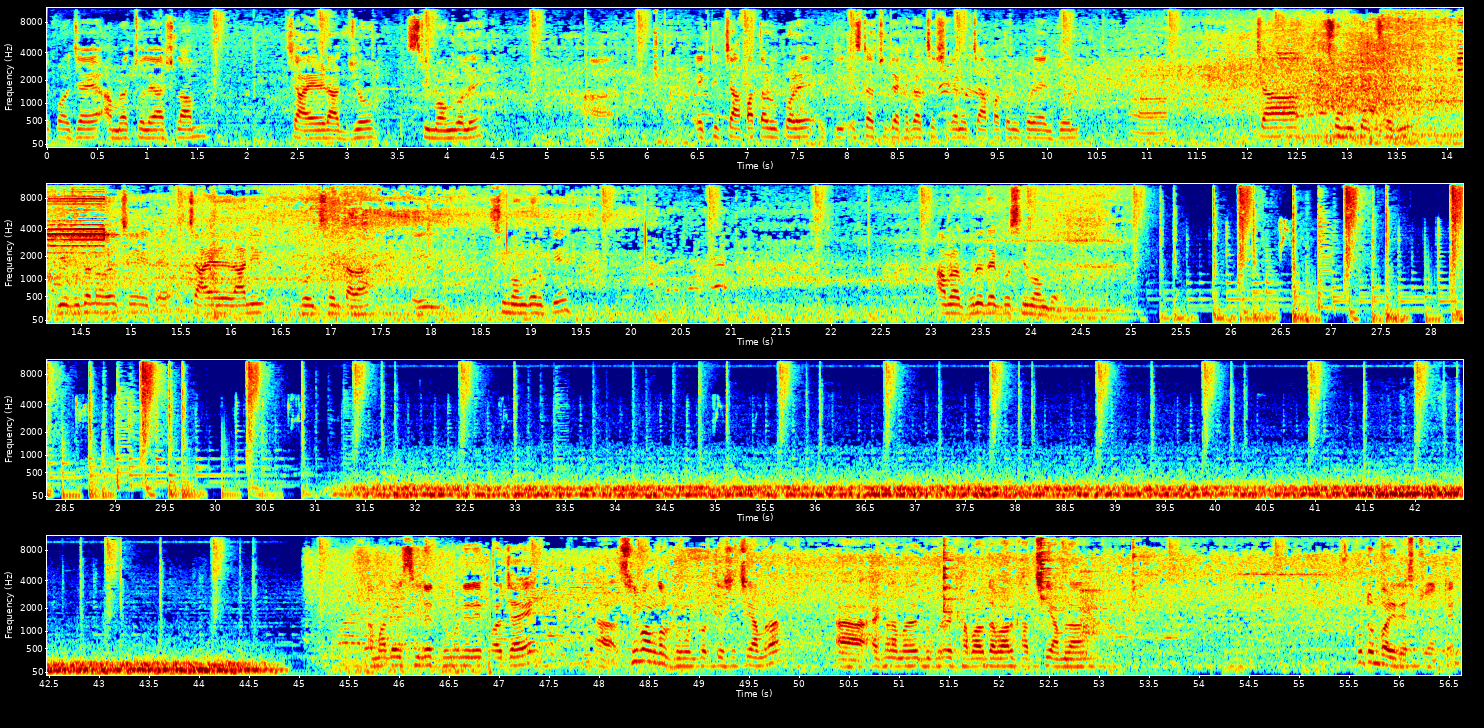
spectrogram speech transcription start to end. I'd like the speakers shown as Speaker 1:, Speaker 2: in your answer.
Speaker 1: এ পর্যায়ে আমরা চলে আসলাম চায়ের রাজ্য শ্রীমঙ্গলে। একটি চা পাতার উপরে একটি স্ট্যাচু দেখা যাচ্ছে, সেখানে চা পাতার উপরে একজন চা শ্রমিকের ছবি দিয়ে বোঝানো হয়েছে। এটা চায়ের রানী বলছেন তারা এই শ্রীমঙ্গলকে। আমরা ঘুরে দেখব শ্রীমঙ্গল।
Speaker 2: সিলেট ভ্রমণের এই পর্যায়ে শ্রীমঙ্গল ভ্রমণ করতে এসেছি আমরা। এখন আমাদের দুপুরের খাবার দাবার খাচ্ছি আমরা। কুটুমবাড়ি রেস্টুরেন্টে।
